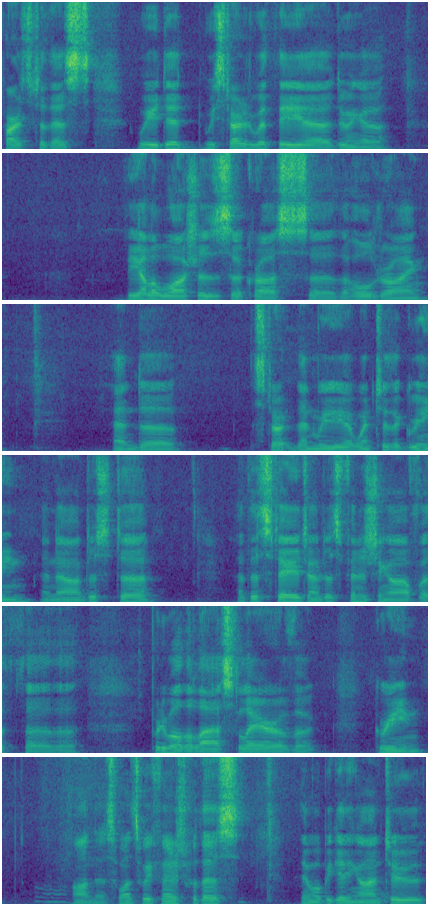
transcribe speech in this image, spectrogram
parts to this, we did we started with the uh, doing a the yellow washes across uh, the whole drawing, and uh, start. Then we uh, went to the green, and now I'm just uh, at this stage. I'm just finishing off with the pretty well the last layer of green on this. Once we finish with this, then we'll be getting on to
